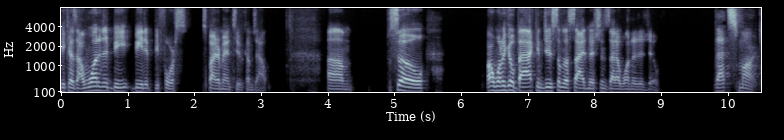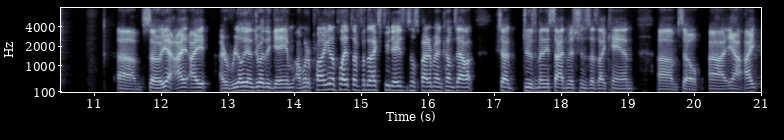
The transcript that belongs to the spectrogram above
because I wanted to beat beat it before S- Spider-Man 2 comes out. Um so I want to go back and do some of the side missions that I wanted to do. That's smart. Um so yeah, I I I really enjoy the game. I'm gonna probably gonna play it for the next few days until Spider-Man comes out. To do as many side missions as I can. Um so uh yeah, I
